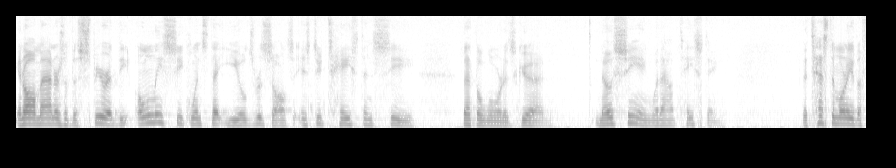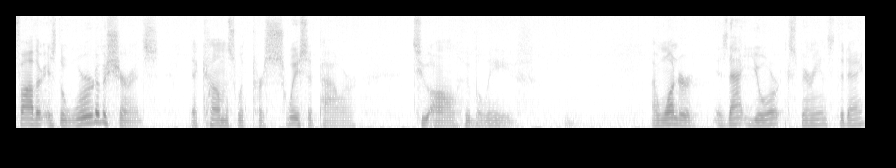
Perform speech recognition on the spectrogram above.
In all matters of the Spirit, the only sequence that yields results is to taste and see that the Lord is good. No seeing without tasting. The testimony of the Father is the word of assurance that comes with persuasive power to all who believe. I wonder, is that your experience today?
